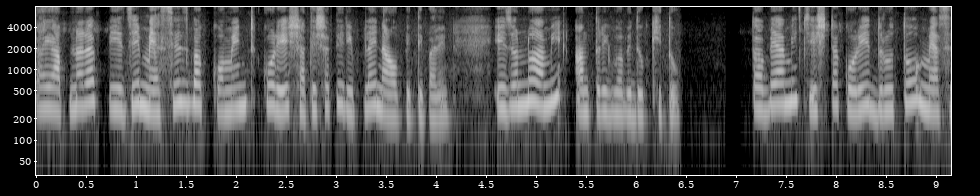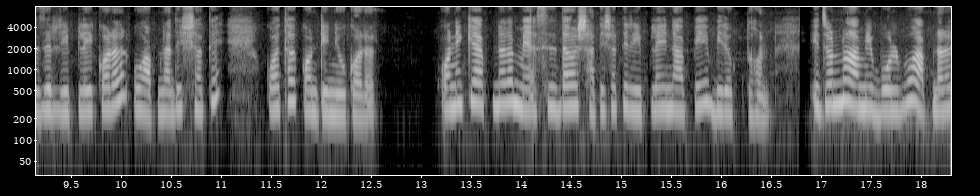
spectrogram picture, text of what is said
তাই আপনারা পেজে মেসেজ বা কমেন্ট করে সাথে সাথে রিপ্লাই নাও পেতে পারেন। এজন্য আমি আন্তরিকভাবে দুঃখিত। তবে আমি চেষ্টা করি দ্রুত মেসেজের রিপ্লাই করার ও আপনাদের সাথে কথা কন্টিনিউ করার। অনেকে আপনারা মেসেজ দেওয়ার সাথে সাথে রিপ্লাই না পেয়ে বিরক্ত হন। এজন্য আমি বলব, আপনারা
